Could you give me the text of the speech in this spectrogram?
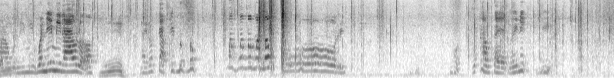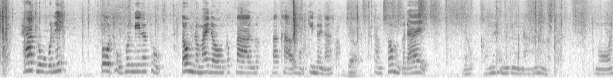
ลาววันนี้มีวันนี้มีลาวเหรอ นี่ไหนต้องจับที่บึ๊บบึ๊บบึ๊บบึ๊บบึ๊บบึ๊บบึ๊บโอ้ยหมดพวกเข่าแตกเลยนี่นี่ ถ้าถูกวันนี้โป้ถูกพวกนี้ถ้าถูก ต้มหน่อไม้ดองกับปลาปลาขาวให้ผมกินหน่อยนะใช่ตามส้มก็ได้ เดี๋ยวเขาไม่ให้มาอยู่นานงอน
